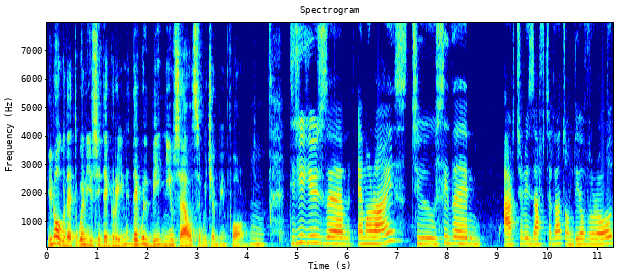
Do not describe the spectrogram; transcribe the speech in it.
you know that when you see the green, there will be new cells which have been formed. Mm. Did you use um, MRIs to see the arteries after that on the overall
